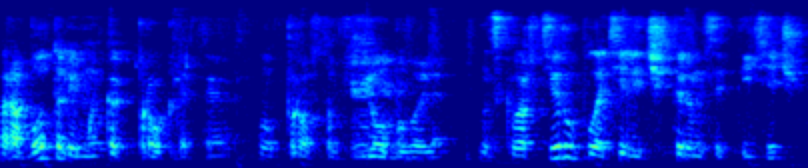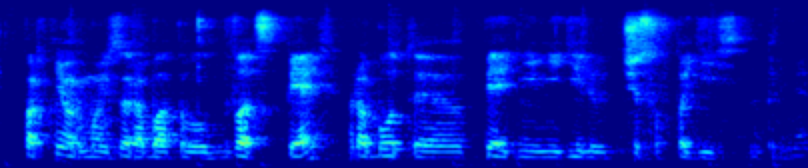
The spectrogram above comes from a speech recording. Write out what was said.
Работали мы как проклятые. Ну, просто въебывали. За квартиру платили 14 тысяч. Партнер мой зарабатывал 25, работая 5 дней в неделю, часов по 10, например.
